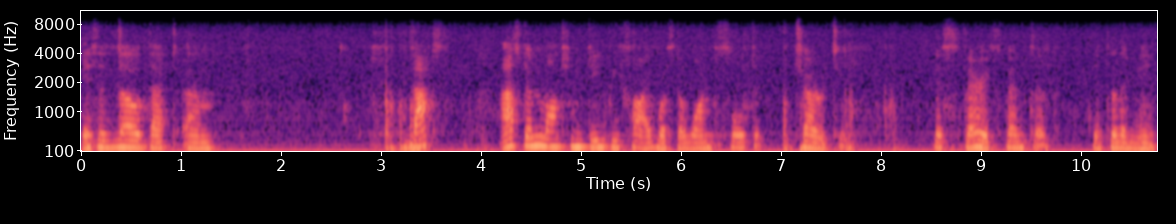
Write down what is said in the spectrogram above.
It's as though that um that Aston Martin DB5 was the one sold to charity. It's very expensive. You're telling me.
